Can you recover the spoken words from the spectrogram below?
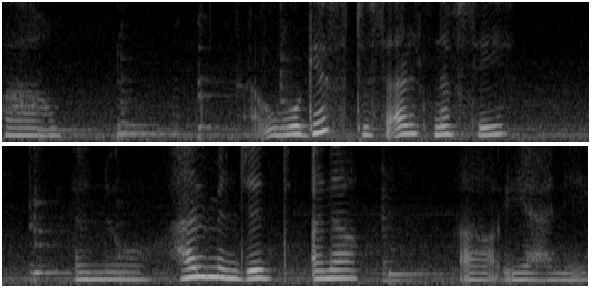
ف وقفت وسألت نفسي إنه هل من جد أنا آه يعني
